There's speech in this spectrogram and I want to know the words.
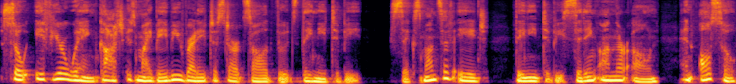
So if you're weighing, gosh, is my baby ready to start solid foods? They need to be six months of age. They need to be sitting on their own. And also,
